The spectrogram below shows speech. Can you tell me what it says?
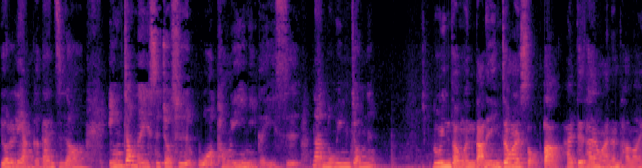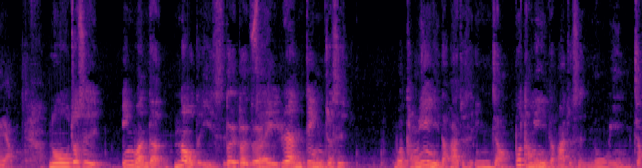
有两个单字哦。인정的意思就是我同意你的意思，那노인정呢 노인정은 나는 인정할 수 없다 할 때 사용하는 단어예요.？no 就是英文的 no 的意思，对对对所以认定就是我同意你的话就是인정，不同意你的话就是 no 인정。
